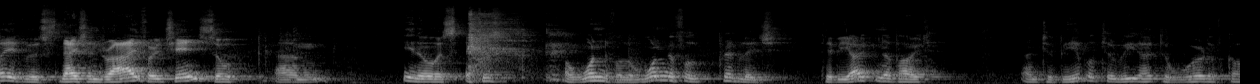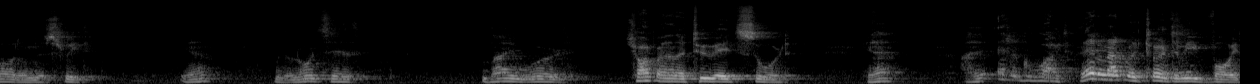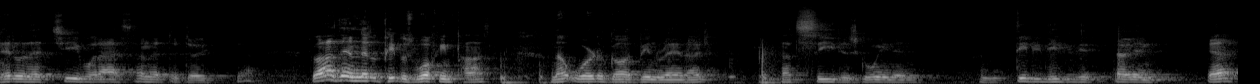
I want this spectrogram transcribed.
lovely. It was nice and dry for a change. So, um, you know, it's, it's just a wonderful, a wonderful privilege to be out and about and to be able to read out the Word of God on the street. Yeah? When the Lord says, My Word, sharper than a two edged sword. Yeah? It'll go out. It'll not return to me void. It'll achieve what I sent it to do. So as them little people's walking past, and that word of God being read out, that seed is going in and dee dee dee dee down in. Yeah?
